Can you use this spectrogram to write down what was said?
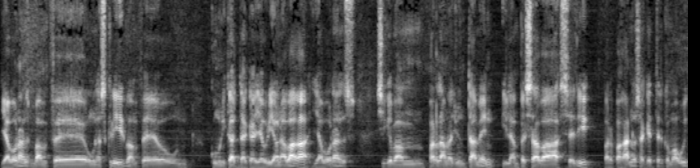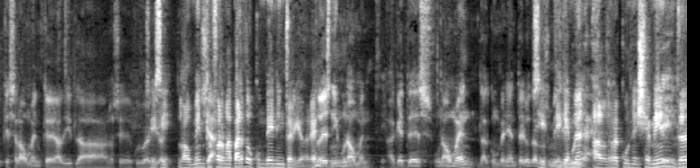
Llavors vam fer un escrit, vam fer un comunicat de que hi hauria una vaga, llavors sí que vam parlar amb l'Ajuntament i l'empresa va cedir per pagar-nos aquest 3,8 que és l'augment que ha dit la... no sé, qui sí, dir. sí, l'augment que O sigui, forma part del conveni interior, eh? No és ningú augment. Aquest és un augment del conveni anterior del sí, 2018. diguem-ne, el reconeixement Sí, de...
